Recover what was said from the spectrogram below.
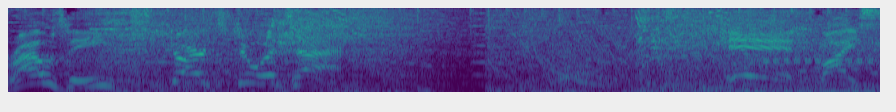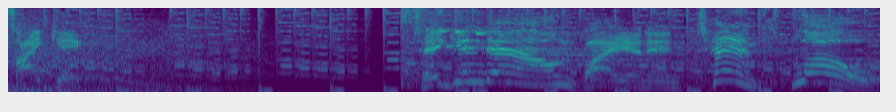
Drowzee starts to attack. Hit by Psychic. Taken down by an intense blow.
